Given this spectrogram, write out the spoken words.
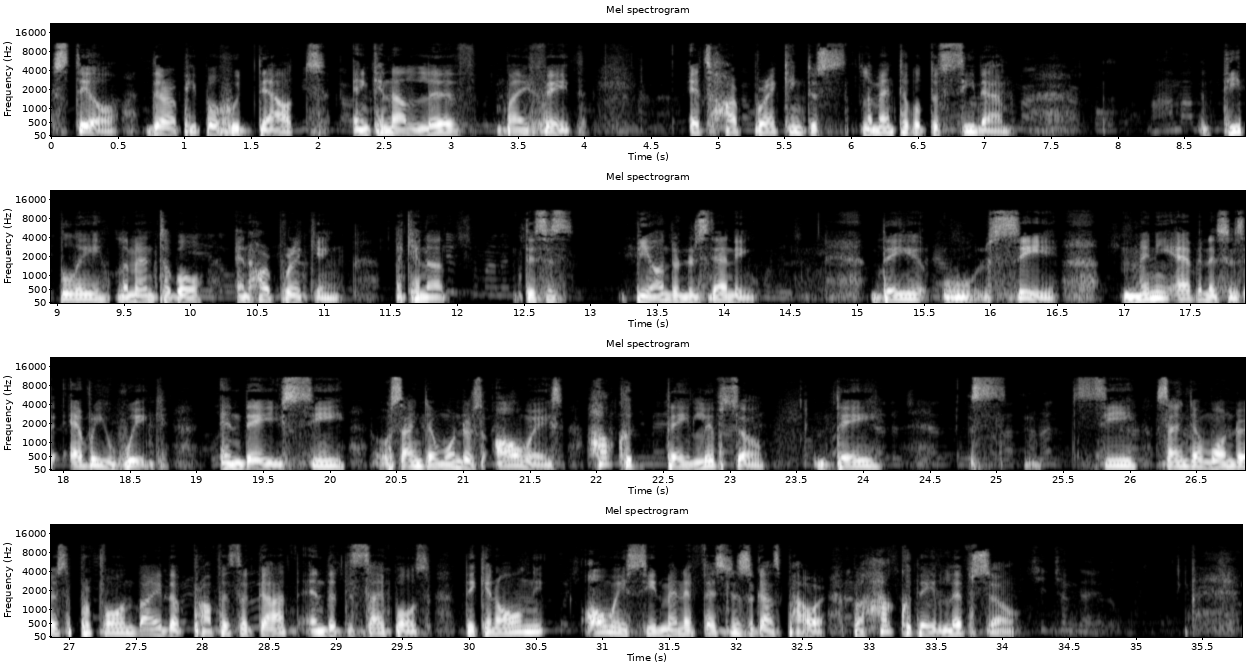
Still, there are people who doubt and cannot live by faith. It's heartbreaking to lamentable to see them. Deeply lamentable and heartbreaking. I cannot. This is beyond understanding. They see many evidences every week, and they see signs and wonders always. How could they live so? They see signs and wonders performed by the prophets of God and the disciples. They can only always see manifestations of God's power, but how could they live so?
